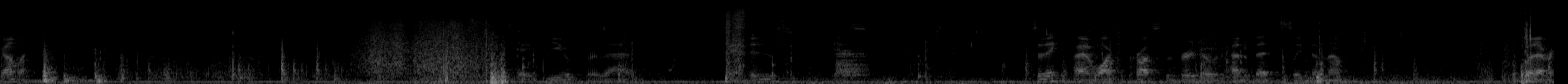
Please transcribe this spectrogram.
Come on. Take you for that. Bandages. Yes. To think if I had walked across the bridge, I would have had a bed to sleep in now. Whatever.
